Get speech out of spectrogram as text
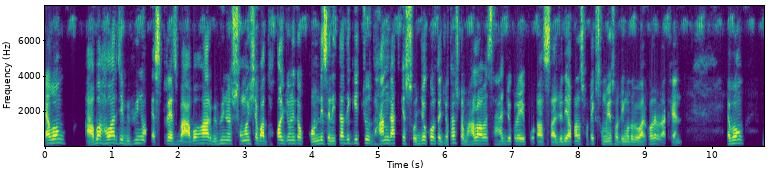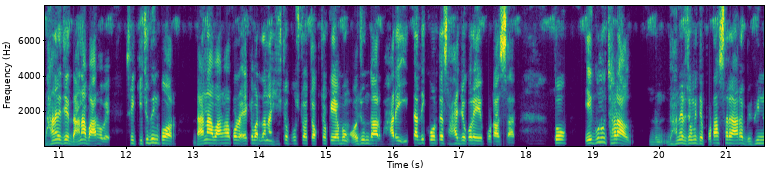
এবং আবহাওয়ার যে বিভিন্ন স্ট্রেস বা আবহাওয়ার বিভিন্ন সমস্যা বা ধকলজনিত কন্ডিশন ইত্যাদি কিছু ধান গাছকে সহ্য করতে যথেষ্ট ভালোভাবে সাহায্য করে এই পটাশ সার যদি আপনারা সঠিক সময়ে সঠিক মতো ব্যবহার করে রাখেন। এবং ধানের যে দানা বার হবে, সেই কিছুদিন পর দানা বার হওয়ার পর একেবারে দানা হৃষ্টপুষ্ট, চকচকে এবং ওজনদার ভারী ইত্যাদি করতে সাহায্য করে এই পটাশ সার তো এগুলো ছাড়াও ধানের জমিতে পটাশ সারের আরও বিভিন্ন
